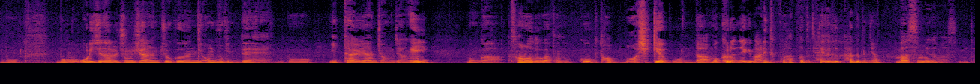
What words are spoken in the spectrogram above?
뭐, 뭐 오리지널을 중시하는 쪽은 영국인데 뭐 이탈리안 정장이 뭔가 선호도가 더 높고 더 멋있게 보인다. 뭐 그런 얘기 많이 듣고 하거든, 해- 하거든요. 맞습니다, 맞습니다.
